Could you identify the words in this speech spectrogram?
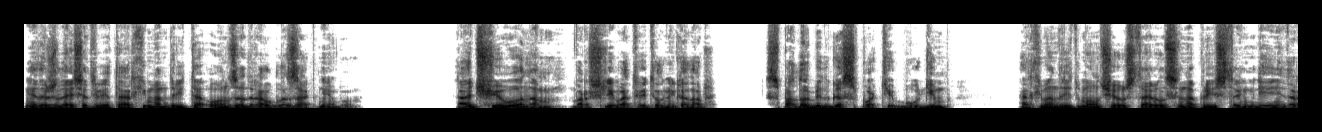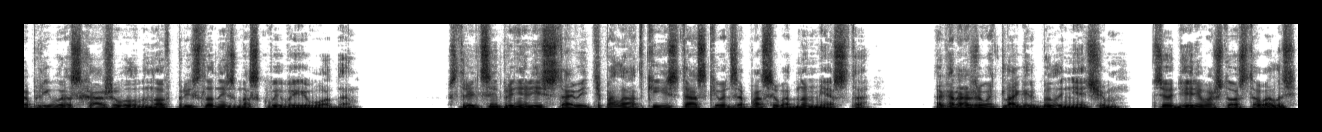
Не дожидаясь ответа архимандрита, он задрал глаза к небу. «А чего нам?» — ворчливо ответил Никанор. «Сподобит Господь и будем». Архимандрит молча уставился на пристань, где неторопливо расхаживал вновь присланный из Москвы воевода. Стрельцы принялись ставить палатки и стаскивать запасы в одно место. Огораживать лагерь было нечем. Все дерево, что оставалось,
